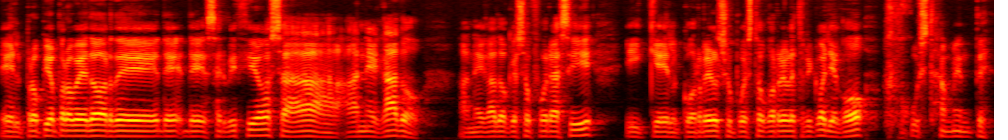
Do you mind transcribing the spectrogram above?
el propio proveedor de, servicios ha, negado ha negado que eso fuera así y que el correo, el supuesto correo eléctrico llegó justamente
